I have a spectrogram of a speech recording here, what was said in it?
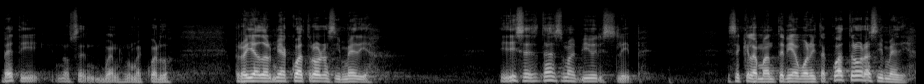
Betty, no sé, bueno, no me acuerdo. Pero ella dormía cuatro horas y media. Y dice, that's my beauty sleep. Dice que la mantenía bonita, cuatro horas y media.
